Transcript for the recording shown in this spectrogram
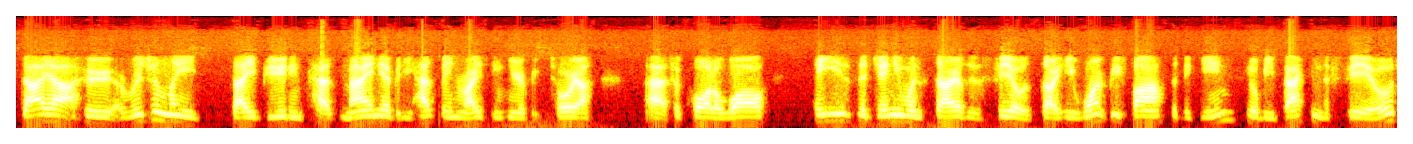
stayer who originally debuted in Tasmania, but he has been racing here at Victoria uh, for quite a while. He is the genuine star of the field, so he won't be fast to begin. He'll be back in the field,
